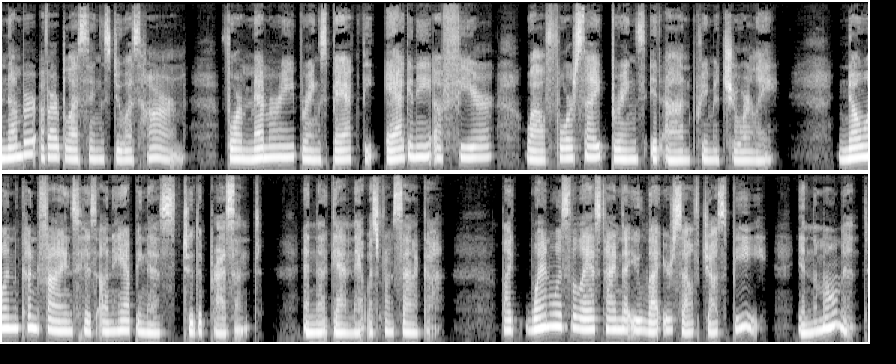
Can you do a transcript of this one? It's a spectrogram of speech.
number of our blessings do us harm, For memory brings back the agony of fear, while foresight brings it on prematurely. No one confines his unhappiness to the present. And again, that was from Seneca. Like, when was the last time that you let yourself just be in the moment?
